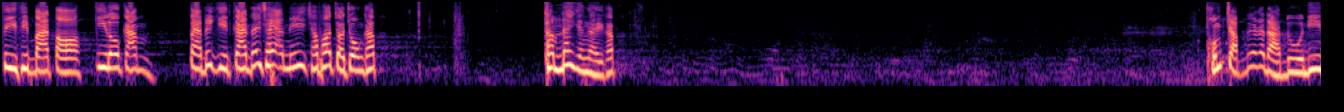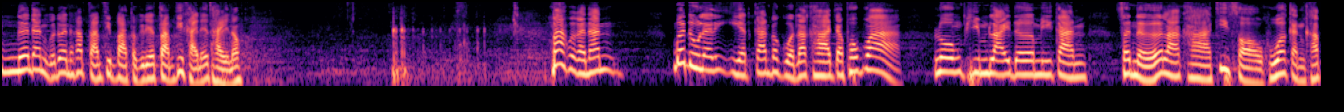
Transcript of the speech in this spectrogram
40 บาทต่อกิโลกรัม แต่ไปกีดกันให้ใช้อันนี้เฉพาะเจาะจงครับทำได้ยังไงครับ ผมจับเนื้อกระดาษดูนี่เนื้อแน่นกว่าด้วยนะครับ 30 บาทต่อกิโลกรัมที่ขายในไทยเนาะมากกว่านั้น เมื่อดูรายละเอียดการประกวดราคาจะพบว่าโรงพิมพ์รายเดิมมีการเสนอราคาที่ส่อหัวกันครับ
